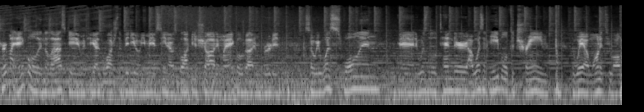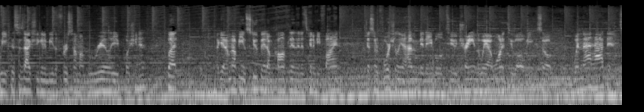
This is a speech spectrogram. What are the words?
hurt my ankle in the last game. If you guys watched the video, you may have seen I was blocking a shot and my ankle got inverted. So it was swollen and it was a little tender. I wasn't able to train the way I wanted to all week. This is actually gonna be the first time I'm really pushing it. But again, I'm not being stupid. I'm confident that it's gonna be fine. Just unfortunately, I haven't been able to train the way I wanted to all week. So when that happens,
